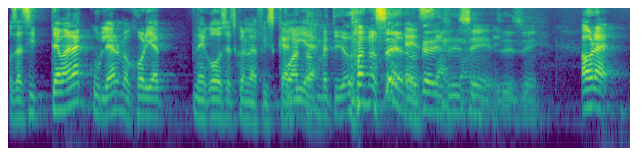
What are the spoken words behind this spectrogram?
O sea, si te van a culear, mejor ya negocias con la fiscalía. ¿Cuántos metidos van a ser? Ok, sí, sí, sí, sí. Ahora,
